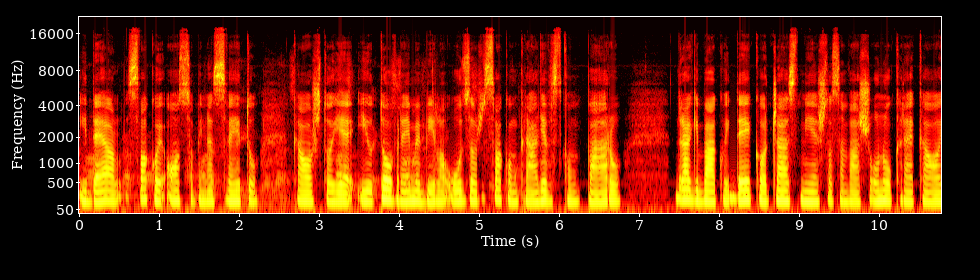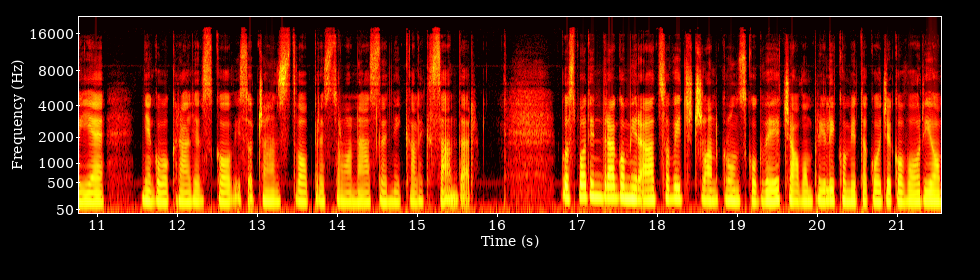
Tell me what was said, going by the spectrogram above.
ideal svakoj osobi na svetu, kao što je i u to vreme bila uzor svakom kraljevskom paru. Dragi bako i deko, čast mi je što sam vaš unuk, rekao je njegovo kraljevsko visočanstvo, prestolo naslednik Aleksandar. Gospodin Dragomir Acović, član Krunskog veća, ovom prilikom je također govorio,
